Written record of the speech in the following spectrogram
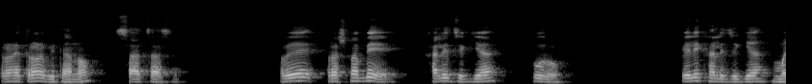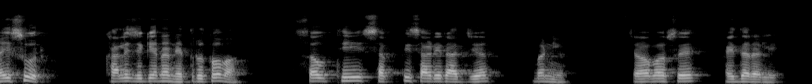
ત્રણે ત્રણ વિધાનો સાચા છે. હવે પ્રશ્ન બે, ખાલી જગ્યા પૂરો. પહેલી ખાલી જગ્યા, મૈસૂર ખાલી જગ્યાના નેતૃત્વમાં સૌથી શક્તિશાળી રાજ્ય બન્યું. જવાબ આવશે હૈદર અલી.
